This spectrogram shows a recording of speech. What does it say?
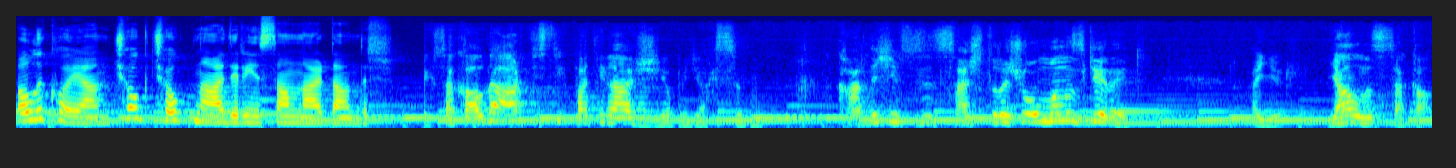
alıkoyan çok çok nadir insanlardandır. Sakalda artistik patinaj yapacaksın. Kardeşim sizin saç tıraşı olmanız gerek. Hayır, yalnız sakal.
